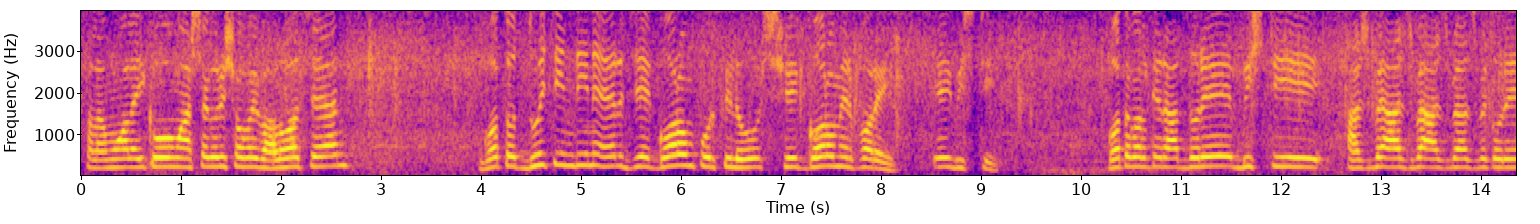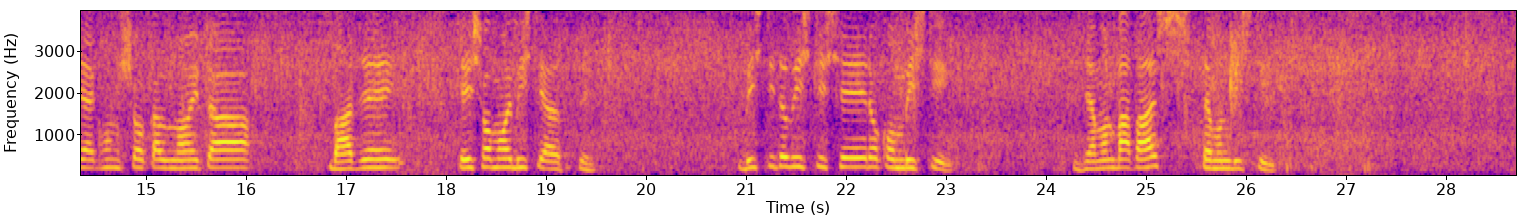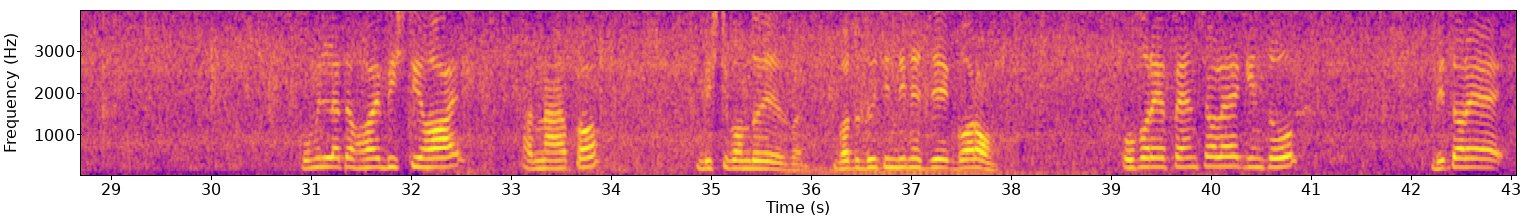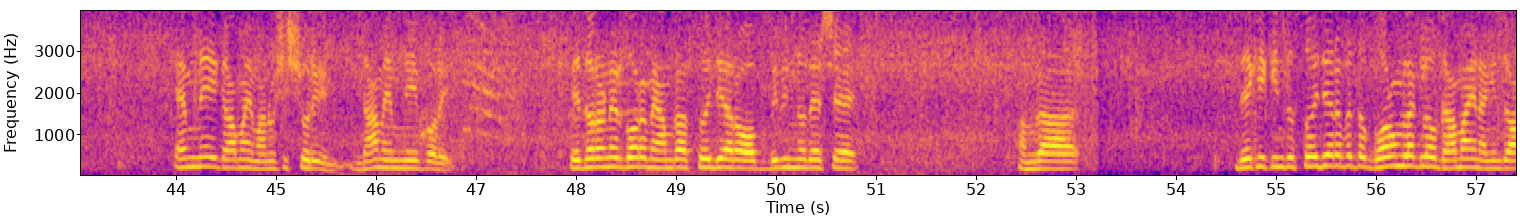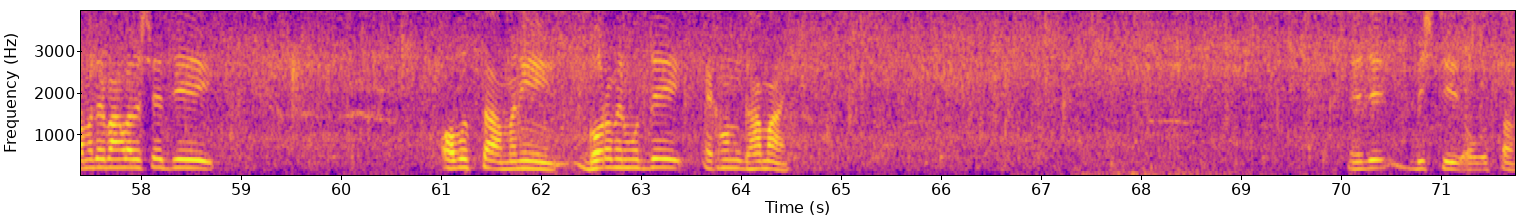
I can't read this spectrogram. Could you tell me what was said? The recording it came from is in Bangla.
আসসালামু আলাইকুম, আশা করি সবাই ভালো আছেন। গত দুই তিন দিনের যে গরম পড়ছিল, সেই গরমের পরে এই বৃষ্টি। গতকালকে রাত ধরে বৃষ্টি আসবে আসবে আসবে আসবে করে এখন সকাল নয়টা বাজে এই সময় বৃষ্টি আসছে। বৃষ্টি তো বৃষ্টি, সেরকম বৃষ্টি। যেমন বাতাস, তেমন বৃষ্টি। কুমিল্লাতে হয়, বৃষ্টি হয়, আর না তো বৃষ্টি বন্ধ হয়ে যায় গত দুই, তিন দিনে যে গরম, উপরে ফ্যান চলে, কিন্তু ভিতরে এমনি ঘামায় মানুষের শরীর, ঘাম এমনিই পড়ে। এ ধরনের গরমে আমরা সৌদি আরব, বিভিন্ন দেশে আমরা দেখি, কিন্তু সৌদি আরবে তো গরম লাগলেও ঘামায় না, কিন্তু আমাদের বাংলাদেশে যে অবস্থা মানে গরমের মধ্যে এখন ঘামায়। এই যে বৃষ্টির অবস্থা।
